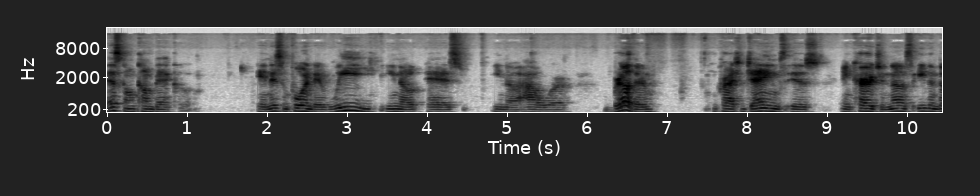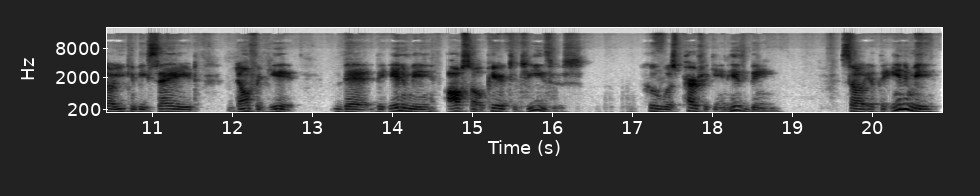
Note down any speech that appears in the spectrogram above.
That's gonna come back up. And it's important that we, you know, as you know, our brother Christ James is encouraging us, even though you can be saved, don't forget that the enemy also appeared to Jesus, who was perfect in his being. So if the enemy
